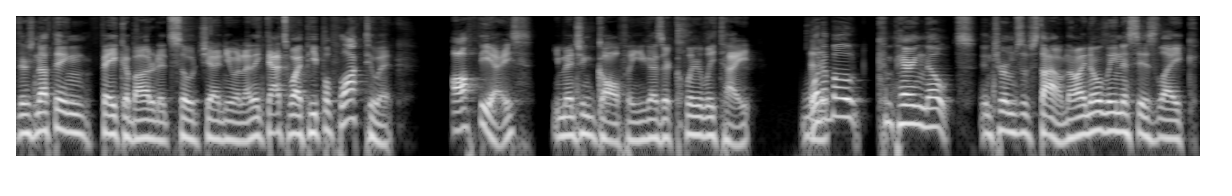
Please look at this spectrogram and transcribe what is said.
there's nothing fake about it. It's so genuine. I think that's why people flock to it. Off the ice, you mentioned golfing. You guys are clearly tight. What about comparing notes in terms of style? Now I know Linus is like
